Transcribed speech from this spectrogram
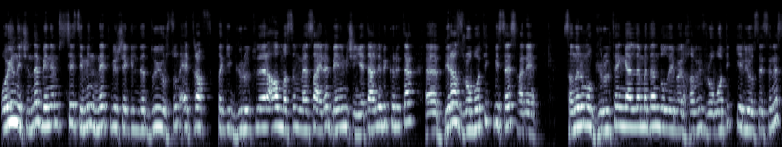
oyun içinde benim sesimi net bir şekilde duyursun, etraftaki gürültüleri almasın vesaire benim için yeterli bir kriter. Ee, biraz robotik bir ses hani sanırım o gürültü engellemeden dolayı böyle hafif robotik geliyor sesiniz.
